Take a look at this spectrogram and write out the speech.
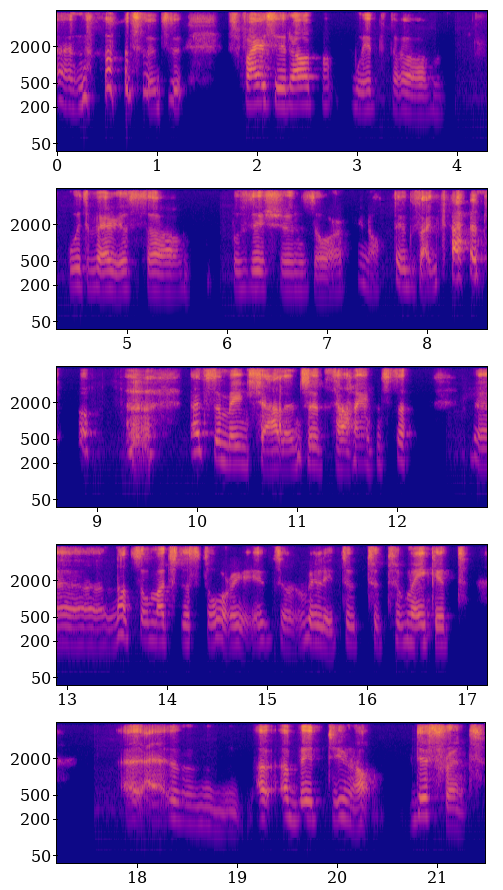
and to, to spice it up with um, with various um, positions or you know things like that. That's the main challenge at times. Uh, not so much the story; it's really to to to make it uh, um, a, a, bit, you know, different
